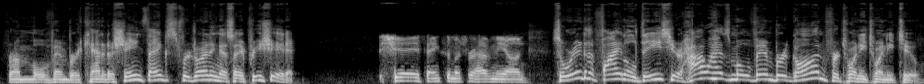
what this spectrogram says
from Movember Canada. Shane, thanks for joining us. I appreciate it. Shay, thanks so much for having me on. So we're into the final days here. How has Movember gone for 2022?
